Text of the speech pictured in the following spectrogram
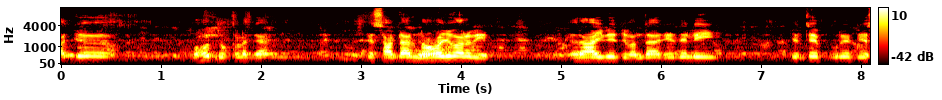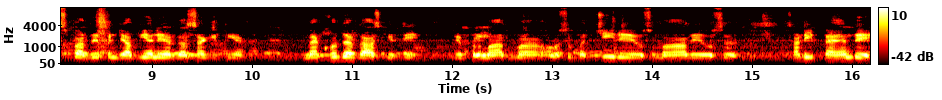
ਅੱਜ ਬਹੁਤ ਦੁੱਖ ਲੱਗਾ ਕਿ ਸਾਡਾ ਨੌਜਵਾਨ ਵੀਰ ਰਾਜਵੀਰ ਜਵੰਦਾ ਜਿਹਦੇ ਲਈ ਜਿੱਥੇ ਪੂਰੇ ਦੇਸ਼ ਭਰ ਦੇ ਪੰਜਾਬੀਆਂ ਨੇ ਅਰਦਾਸਾਂ ਕੀਤੀਆਂ, ਮੈਂ ਖੁਦ ਅਰਦਾਸ ਕੀਤੀ ਕਿ ਪ੍ਰਮਾਤਮਾ ਉਸ ਬੱਚੀ ਦੇ, ਉਸ ਮਾਂ ਦੇ, ਉਸ ਸਾਡੀ ਭੈਣ ਦੇ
